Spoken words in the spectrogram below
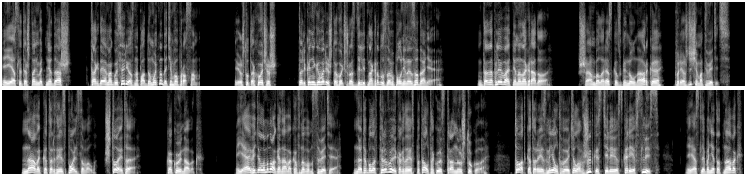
«Если ты что-нибудь мне дашь, тогда я могу серьезно подумать над этим вопросом. И что ты хочешь? Только не говори, что хочешь разделить награду за выполненное задание. «Да наплевать мне на награду!» Шамбала резко взглянул на Арка, прежде чем ответить. Навык, который ты использовал. Что это? Какой навык? Я видел много навыков в новом свете, но это было впервые, когда я испытал такую странную штуку. Тот, который изменил твое тело в жидкость или, скорее, в слизь. Если бы не этот навык,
